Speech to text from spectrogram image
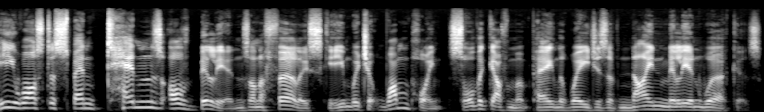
He was to spend tens of billions on a furlough scheme which at one point saw the government paying the wages of 9 million workers,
